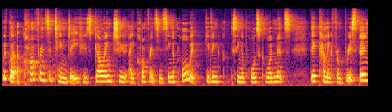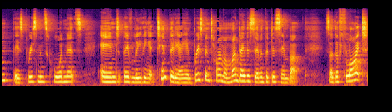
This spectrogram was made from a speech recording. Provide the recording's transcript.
We've got a conference attendee who's going to a conference in Singapore. We've given Singapore's coordinates. They're coming from Brisbane. There's Brisbane's coordinates. And they're leaving at 10.30am Brisbane time on Monday the 7th of December. So the flight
